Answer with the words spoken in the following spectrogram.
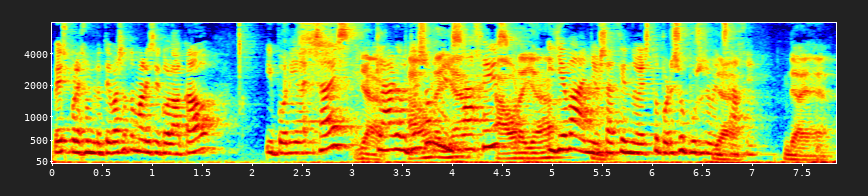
¿ves? Por ejemplo, te vas a tomar ese colacao y ponía, ¿sabes? Ya, claro, ya son ya- mensajes ahora ya- y lleva años haciendo esto, por eso puso ese mensaje. Ya, ya, ya.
